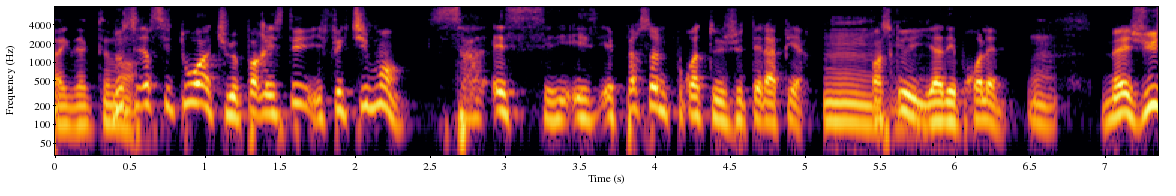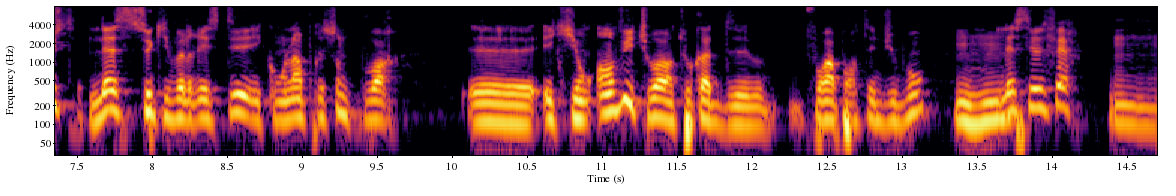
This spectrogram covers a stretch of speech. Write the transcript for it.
Exactement. Donc, c'est-à-dire, si toi, tu veux pas rester, effectivement, ça, et, c'est- et- et personne pourra te jeter la pierre. Hmm. Parce qu'il y a des problèmes. Mm. Mais juste, laisse ceux qui veulent rester et qui ont l'impression de pouvoir, euh, et qui ont envie, tu vois, en tout cas, de pouvoir apporter du bon, Mhm. laisse-les le faire. Hmm.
